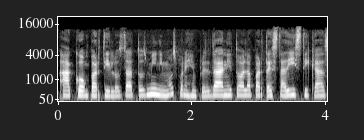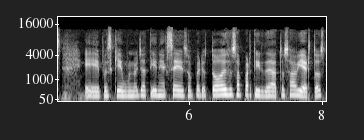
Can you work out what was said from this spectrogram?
a compartir los datos mínimos, por ejemplo, el DANI toda la parte parte de estadísticas, eh, pues que uno ya tiene acceso, pero todo eso es a partir de datos abiertos.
